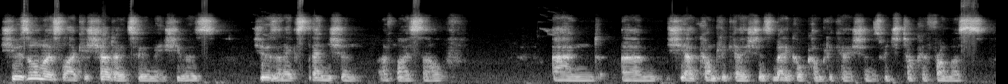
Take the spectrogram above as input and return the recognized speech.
she was almost like a shadow to me. She was, she was an extension of myself. And um, she had complications, medical complications, which took her from us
